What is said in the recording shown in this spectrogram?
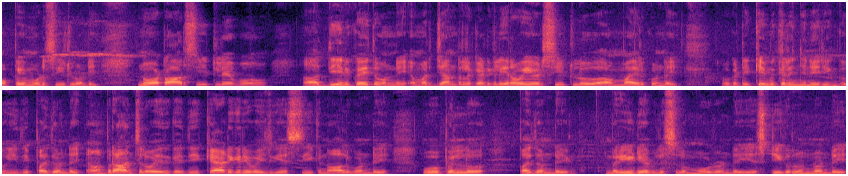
ముప్పై మూడు సీట్లు ఉంటాయి నూట ఆరు సీట్లు ఏమో దీనికైతే ఉన్నాయి. మరి జనరల్ కేటగిరీ ఇరవై ఏడు సీట్లు అమ్మాయిలకు ఉన్నాయి. ఒకటి కెమికల్ ఇంజనీరింగ్ ఇది పది ఉండయి బ్రాంచ్ల వైజ్గా ఇది కేటగిరీ వైజ్గా ఎస్సీకి నాలుగు ఉన్నాయి ఓపెన్లో పది ఉండే మరి ఈడబ్ల్యూఎస్లో మూడు ఉన్నాయి ఎస్టీకి రెండు ఉండయి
